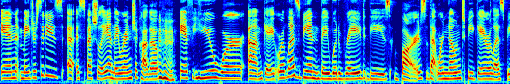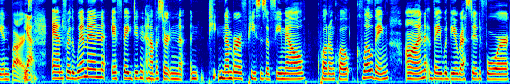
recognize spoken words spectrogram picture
in major cities, uh, especially, and they were in Chicago, Mm-hmm. if you were um, gay or lesbian, they would raid these bars that were known to be gay or lesbian bars. Yeah. And for the women, if they didn't have a certain uh, p- number of pieces of female quote unquote clothing on, they would be arrested for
